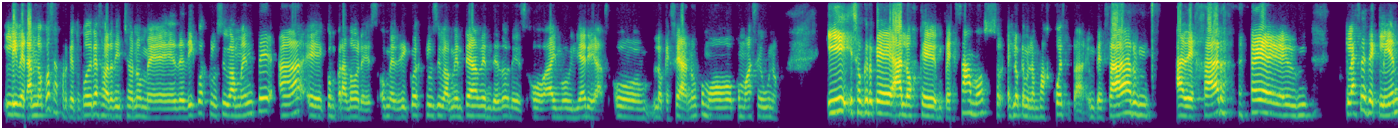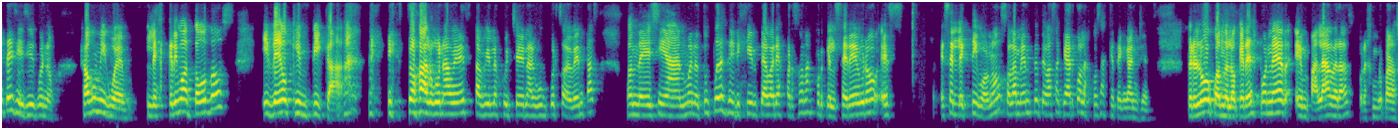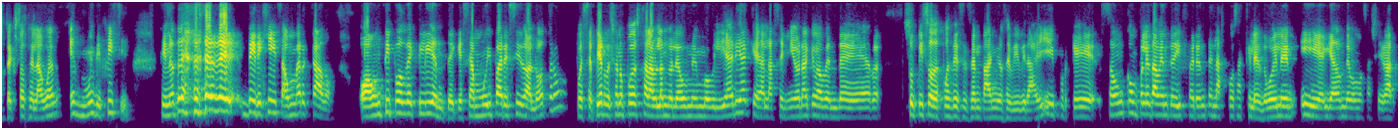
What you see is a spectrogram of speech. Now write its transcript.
liberando cosas, porque tú podrías haber dicho, no, me dedico exclusivamente a eh, compradores o me dedico exclusivamente a vendedores o a inmobiliarias o lo que sea, ¿no? Como, como hace uno. Y eso creo que a los que empezamos es lo que nos más cuesta, empezar a dejar eh, clases de clientes y decir, bueno, yo hago mi web, le escribo a todos y veo quién pica. Esto alguna vez también lo escuché en algún curso de ventas, donde decían, bueno, tú puedes dirigirte a varias personas porque el cerebro es es selectivo, ¿no? Solamente te vas a quedar con las cosas que te enganchen. Pero luego cuando lo querés poner en palabras, por ejemplo, para los textos de la web, es muy difícil. Si no te dirigís a un mercado o a un tipo de cliente que sea muy parecido al otro, pues se pierde. Yo no puedo estar hablándole a una inmobiliaria que a la señora que va a vender su piso después de 60 años de vivir ahí, porque son completamente diferentes las cosas que le duelen y, y a dónde vamos a llegar.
